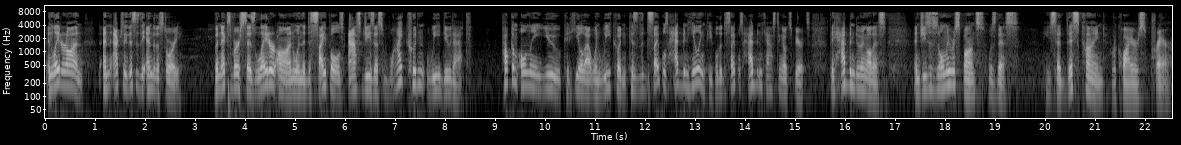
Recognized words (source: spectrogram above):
And later on, and actually, this is the end of the story. The next verse says, Later on, when the disciples asked Jesus, Why couldn't we do that? How come only you could heal that when we couldn't? Because the disciples had been healing people, the disciples had been casting out spirits, they had been doing all this. And Jesus' only response was this He said, This kind requires prayer.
